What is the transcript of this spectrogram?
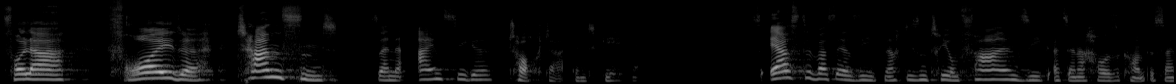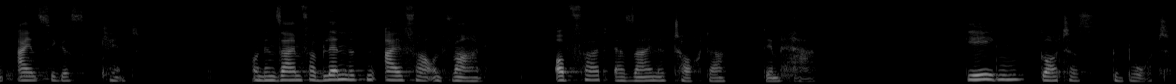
voller Freude, tanzend, seine einzige Tochter entgegen. Das Erste, was er sieht nach diesem triumphalen Sieg, als er nach Hause kommt, ist sein einziges Kind. Und in seinem verblendeten Eifer und Wahn opfert er seine Tochter dem Herrn. Gegen Gottes Gebot.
